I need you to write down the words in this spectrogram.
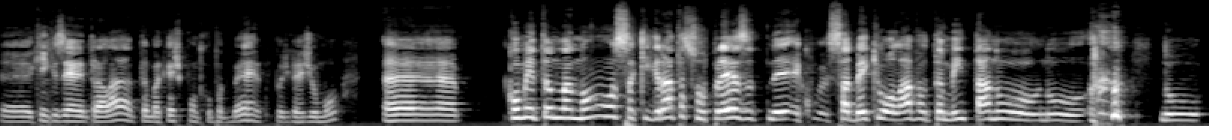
É, quem quiser entrar lá, tambacast.com.br, podcast de humor. É, comentando lá, nossa, que grata surpresa né, saber que o Olavo também tá no. no, no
